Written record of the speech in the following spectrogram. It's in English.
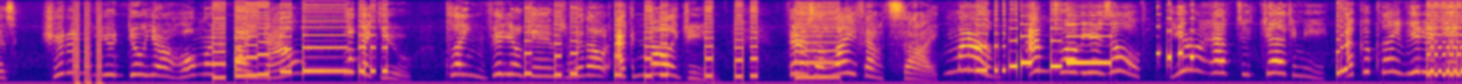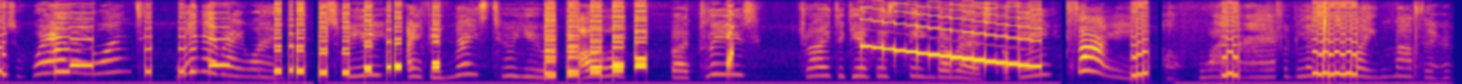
is, shouldn't you do your homework by now? Look at you, playing video games without acknowledging. There's a life outside. Mom, I'm 12 years old. You don't have to judge me. I could play video games wherever I want, whenever I want. Sweetie, I've been nice to you all, but please try to give this thing a rest, okay? Fine! Oh, why would I ever listen to my mother?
